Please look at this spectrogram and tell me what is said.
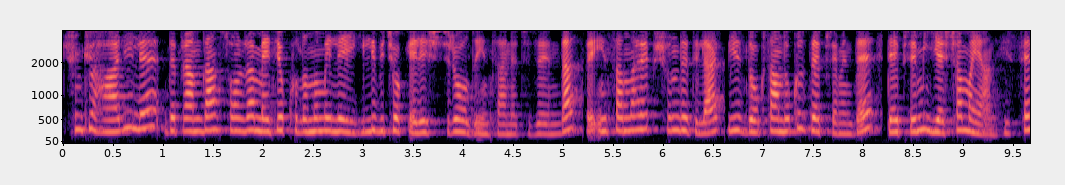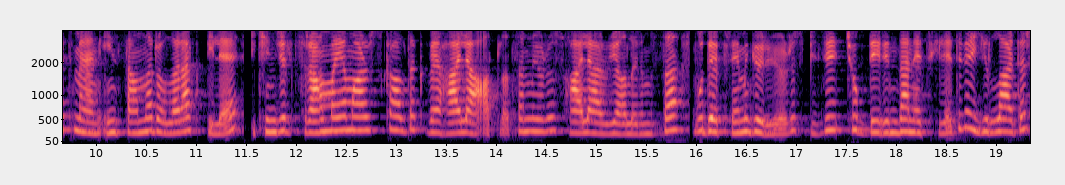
Çünkü haliyle depremden sonra medya kullanımı ile ilgili birçok eleştiri oldu internet üzerinden ve insanlar hep şunu dediler. Biz 99 depreminde depremi yaşamayan, hissetmeyen insanlar olarak bile ikincil travmaya maruz kaldık ve hala atlatamıyoruz. Hala rüyalarımızda bu depremi görüyoruz. Bizi çok derinden etkiledi ve yıllardır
